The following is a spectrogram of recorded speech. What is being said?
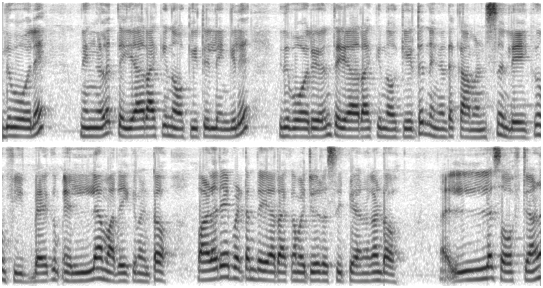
ഇതുപോലെ നിങ്ങൾ തയ്യാറാക്കി നോക്കിയിട്ടില്ലെങ്കിൽ ഇതുപോലെ ഒന്ന് തയ്യാറാക്കി നോക്കിയിട്ട് നിങ്ങളുടെ കമൻസും ലൈക്കും ഫീഡ്ബാക്കും എല്ലാം അറിയിക്കണം കേട്ടോ വളരെ പെട്ടെന്ന് തയ്യാറാക്കാൻ പറ്റിയ റെസിപ്പിയാണ് കണ്ടോ. നല്ല സോഫ്റ്റാണ്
